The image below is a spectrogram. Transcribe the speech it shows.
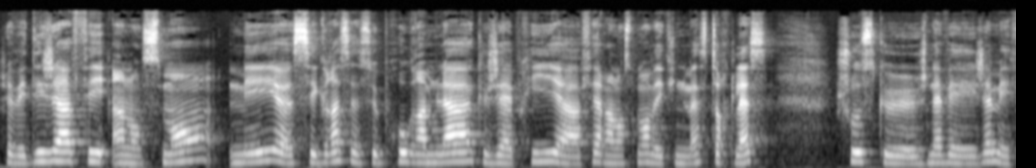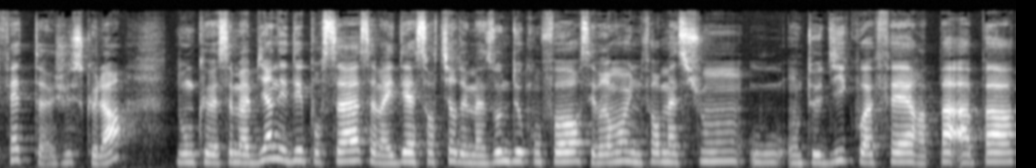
j'avais déjà fait un lancement, mais euh, c'est grâce à ce programme-là que j'ai appris à faire un lancement avec une masterclass, chose que je n'avais jamais faite jusque-là. Donc euh, ça m'a bien aidé pour ça, ça m'a aidé à sortir de ma zone de confort. C'est vraiment une formation où on te dit quoi faire pas à pas,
